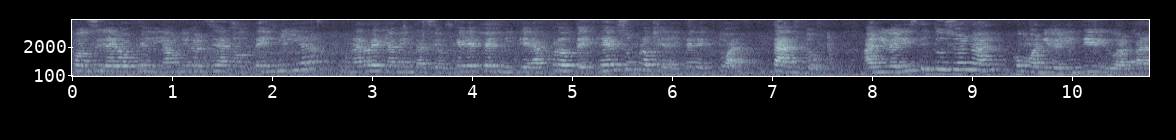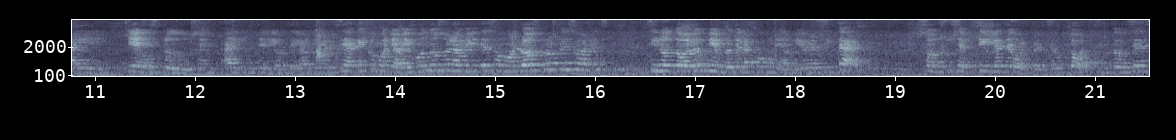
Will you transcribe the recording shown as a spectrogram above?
consideró que la universidad no tenía una reglamentación que le permitiera proteger su propiedad intelectual, tanto a nivel institucional como a nivel individual para quienes producen al interior de la universidad, que como ya vimos no solamente somos los profesores, sino todos los miembros de la comunidad universitaria. Son susceptibles de volverse autores. Entonces,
